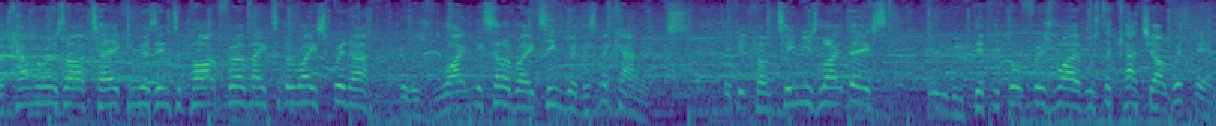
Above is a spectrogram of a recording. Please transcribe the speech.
The cameras are taking us into Parc Ferme to the race winner, who is rightly celebrating with his mechanics. If he continues like this, it will be difficult for his rivals to catch up with him.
